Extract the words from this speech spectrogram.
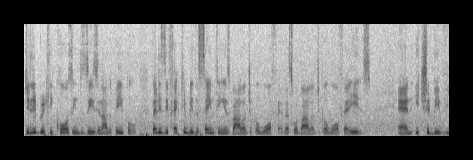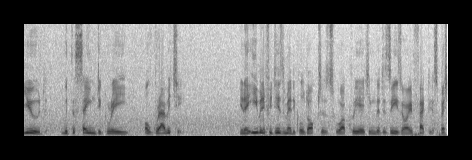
deliberately causing disease in other people, that is effectively the same thing as biological warfare. That's what biological warfare is. And it should be viewed with the same degree of gravity you know, even if it is medical doctors who are creating the disease, or in fact, especially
